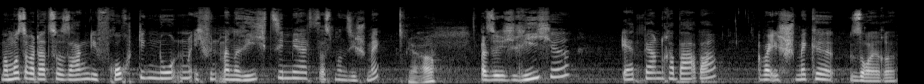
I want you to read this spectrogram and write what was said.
man muss aber dazu sagen, die fruchtigen Noten, ich finde, man riecht sie mehr, als dass man sie schmeckt. Ja. Also ich rieche Erdbeer und Rhabarber, aber ich schmecke Säure.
